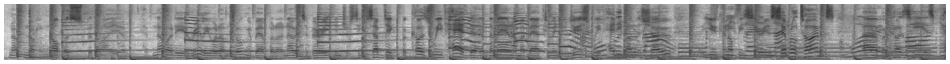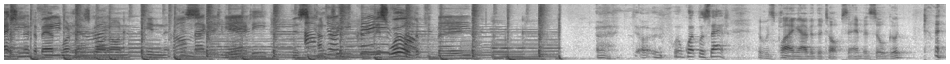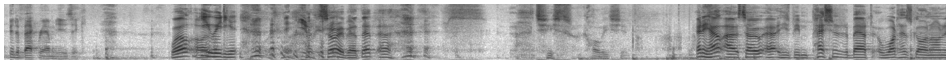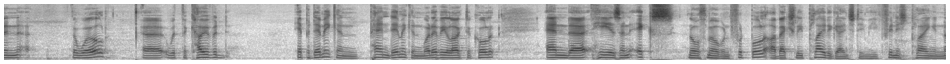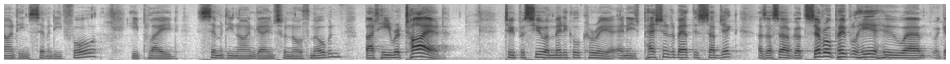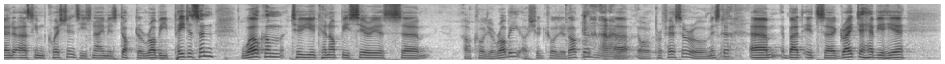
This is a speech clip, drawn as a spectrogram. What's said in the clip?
not not a novice, but I um, have no idea really what I'm talking about. But I know it's a very interesting subject because we've had uh, the man I'm about to introduce. We've had him on the show. You cannot be serious several times uh, because he is passionate about what has gone on in this community, this country, this world. Well, what was that? It was playing over the top, Sam, but it's all good. Bit of background music. Well, I, You idiot. sorry about that. Uh, Jeez, holy shit. Anyhow, uh, so uh, he's been passionate about what has gone on in the world uh, with the COVID epidemic and pandemic and whatever you like to call it. And uh, he is an ex North Melbourne footballer. I've actually played against him. He finished playing in 1974. He played 79 games for North Melbourne, but he retired to pursue a medical career, and he's passionate about this subject. As I say, I've got several people here who um, we're going to ask him questions. His name is Dr. Robbie Peterson. Welcome to You Cannot Be Serious. Um, I'll call you Robbie. I should call you Doctor, No, no, no, uh, or Professor, or Mister. Um, but it's uh, great to have you here.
